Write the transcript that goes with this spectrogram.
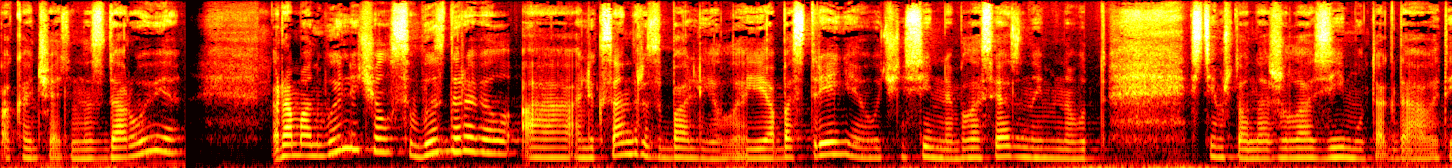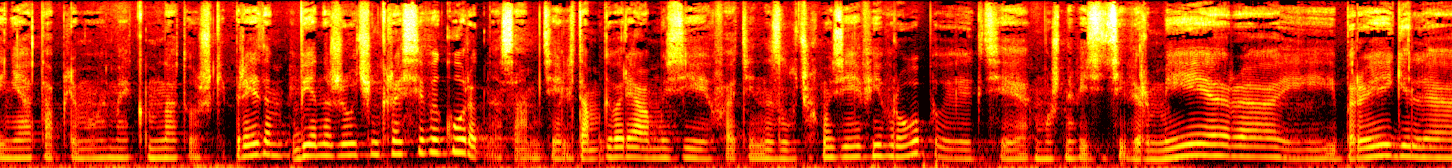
окончательно здоровье. Роман вылечился, выздоровел, а Александра заболела. И обострение очень сильное было связано именно вот с тем, что она жила зиму тогда в этой неотапливаемой комнатушке. При этом Вена же очень красивый город на самом деле. Там, говоря о музеях, один из лучших музеев Европы, где можно видеть и Вермеера, и Брейгеля.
